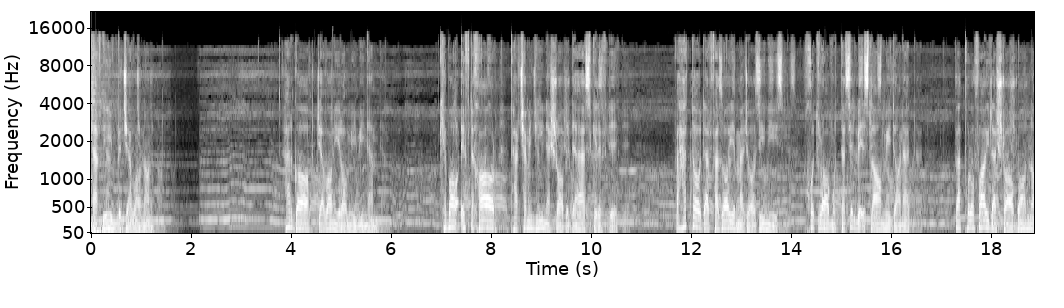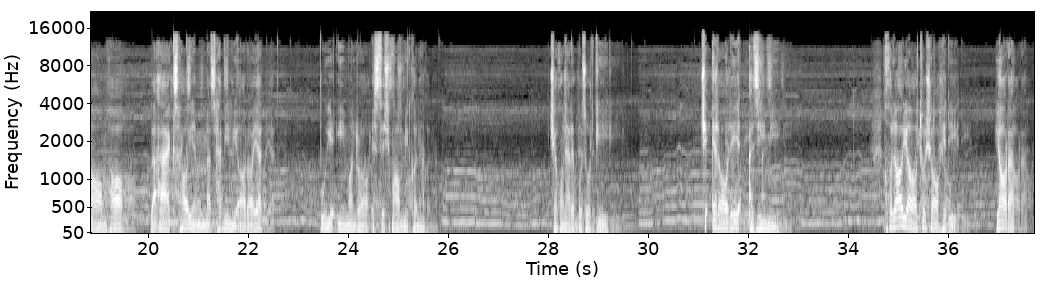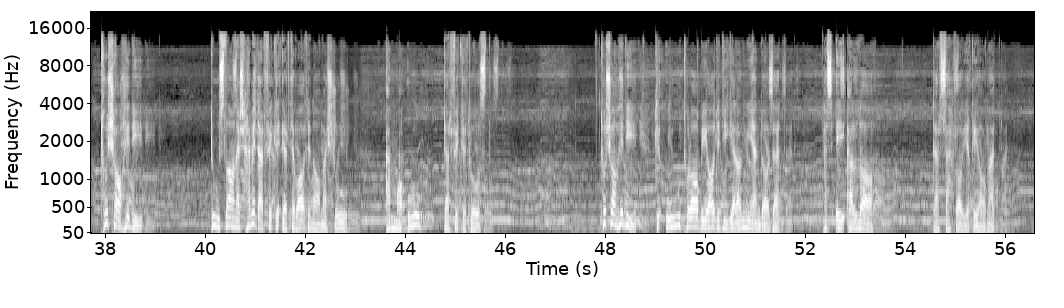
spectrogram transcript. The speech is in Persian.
تقدیم به جوانان. هرگاه جوانی را می بینم که با افتخار پرچم دینش را به دست گرفته و حتی در فضای مجازی نیز خود را متصل به اسلام می داند و پروفایلش را با نامها و عکسهای مذهبی می آراید بوی ایمان را استشمام می کنم چه هنر بزرگی چه اراده عظیمی. خدایا تو شاهدی. یا رب تو شاهدی. دوستانش همه در فکر ارتباط نامشروع اما او در فکر توست. تو شاهدی که او تو را به یاد دیگران می اندازد پس ای الله در صحرای قیامت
